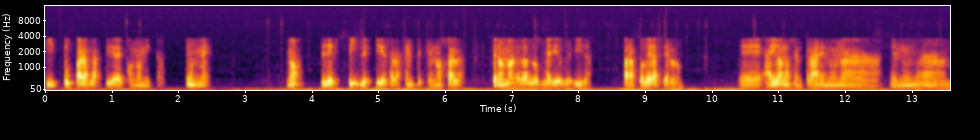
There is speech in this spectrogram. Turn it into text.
si tú paras la actividad económica un mes, ¿no? Les, pides a la gente que no salga, pero no le das los medios de vida para poder hacerlo, eh, ahí vamos a entrar en una en una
